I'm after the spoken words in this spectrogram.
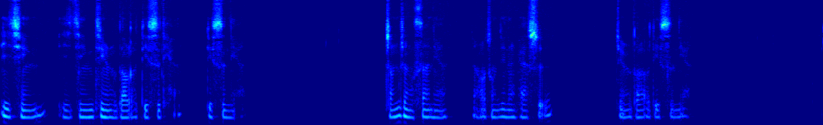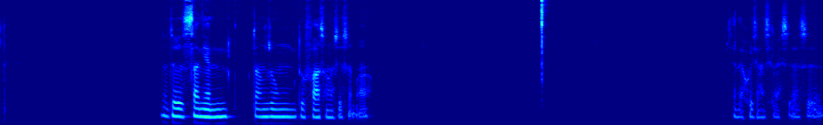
疫情已经进入到了第四天、第四年。整整三年，然后从今天开始进入到了第四年。那这三年当中都发生了些什么？现在回想起来，实在是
